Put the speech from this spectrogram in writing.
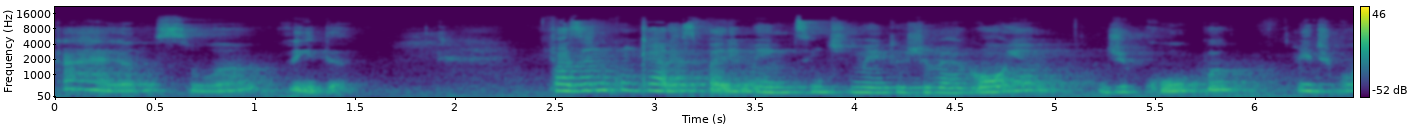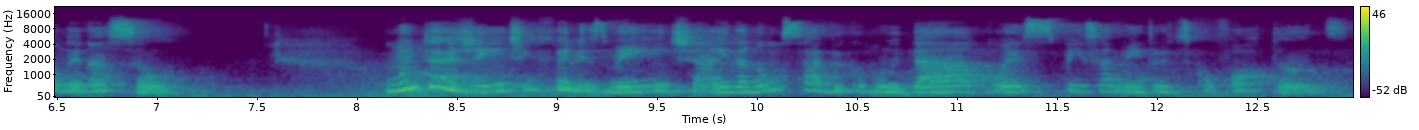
carrega na sua vida fazendo com que ela experimente sentimentos de vergonha, de culpa e de condenação. Muita gente, infelizmente, ainda não sabe como lidar com esses pensamentos desconfortantes.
